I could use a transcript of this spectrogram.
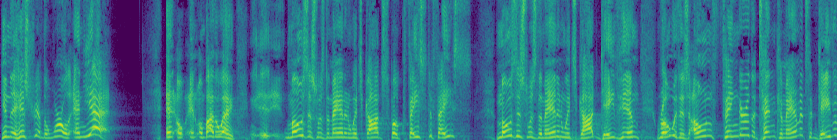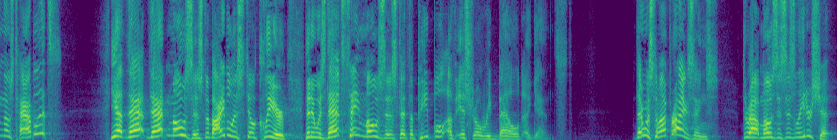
in the history of the world. And yet, and, oh, and oh, by the way, Moses was the man in which God spoke face to face. Moses was the man in which God gave him, wrote with his own finger the Ten Commandments and gave him those tablets. Yeah, that, that Moses, the Bible is still clear that it was that same Moses that the people of Israel rebelled against. There were some uprisings throughout Moses' leadership.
